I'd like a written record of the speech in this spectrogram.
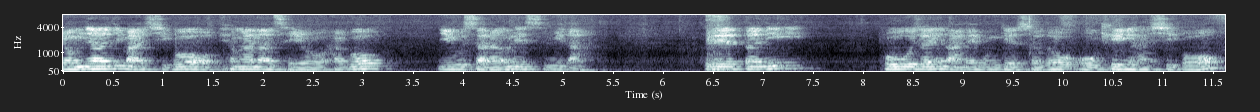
염려하지 마시고 평안하세요 하고 이웃사랑을 했습니다. 그랬더니 보호자인 아내분께서도 오케이 하시고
